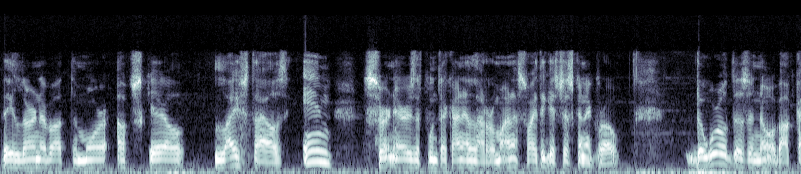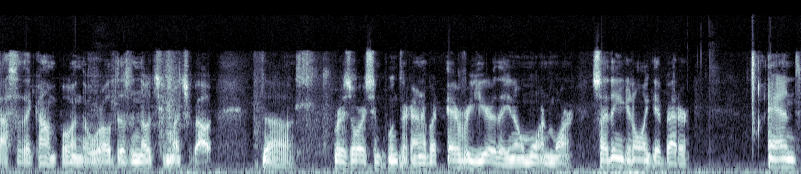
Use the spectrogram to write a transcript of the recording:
they learn about the more upscale lifestyles in certain areas of Punta Cana and La Romana. So I think it's just going to grow. The world doesn't know about Casa de Campo, and the world doesn't know too much about the resorts in Punta Cana. But every year they know more and more. So I think it can only get better. And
